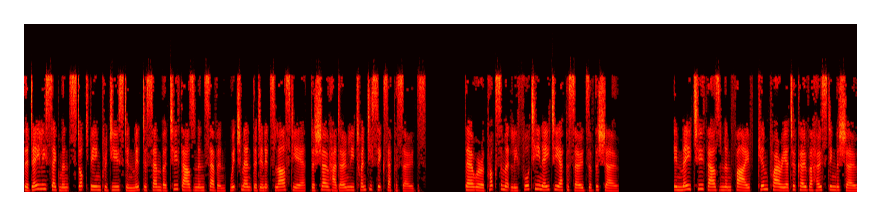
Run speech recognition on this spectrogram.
The daily segments stopped being produced in mid-December 2007, which meant that in its last year, the show had only 26 episodes. There were approximately 1480 episodes of the show. In May 2005, Kim Poirier took over hosting the show,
